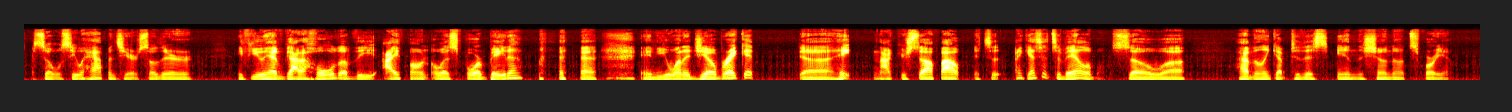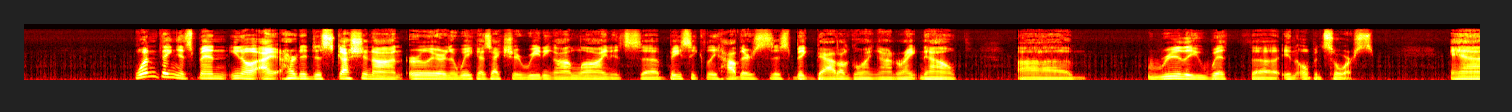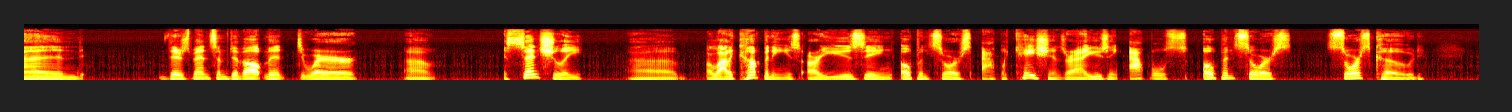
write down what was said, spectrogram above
So we'll see what happens here. So they're if you have got a hold of the iPhone OS 4 beta and you want to jailbreak it, uh, hey, knock yourself out. It's a, I guess it's available. So uh, have the link up to this in the show notes for you. One thing that's been, you know, I heard a discussion on earlier in the week. I was actually reading online. It's uh, basically how there's this big battle going on right now, um, really with uh, in open source, and there's been some development where uh, essentially uh, a lot of companies are using open source applications, right? Using Apple's open source source code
